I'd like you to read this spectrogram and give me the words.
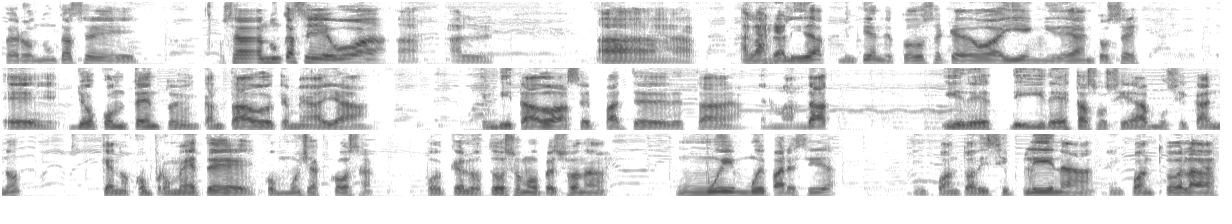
pero nunca se, o sea, nunca se llevó a, a- al- a- a la realidad, ¿me entiendes? Todo se quedó ahí en idea, entonces eh, yo contento y encantado de que me haya invitado a ser parte de esta hermandad y de, y de esta sociedad musical, ¿no? Que nos compromete con muchas cosas, porque los dos somos personas muy, muy parecidas en cuanto a disciplina, en cuanto a la-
